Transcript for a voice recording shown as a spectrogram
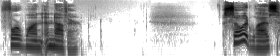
for one another. So it was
